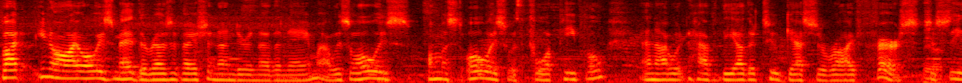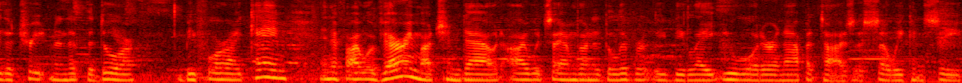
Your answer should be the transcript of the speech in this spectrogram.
But, you know, I always made the reservation under another name. I was always, almost always with four people, and I would have the other two guests arrive first Yeah. to see the treatment at the door before I came. And if I were very much in doubt, I would say, I'm going to deliberately be late. You order an appetizer so we can see.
